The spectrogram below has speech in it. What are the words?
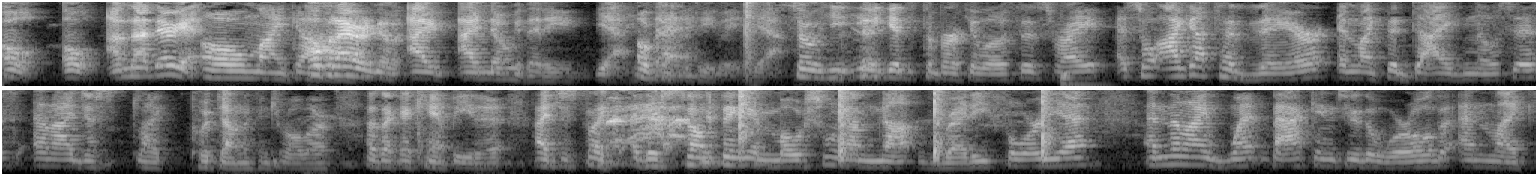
Oh, oh, I'm not there yet. Oh my god. Oh, but I already know. I I know that he. Yeah. He's Okay. on TV. Yeah. So he, he gets tuberculosis, right? So I got to there and like the diagnosis, and I just like put down the controller. I was like, I can't beat it. I just like there's something emotionally I'm not ready for yet. And then I went back into the world and like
